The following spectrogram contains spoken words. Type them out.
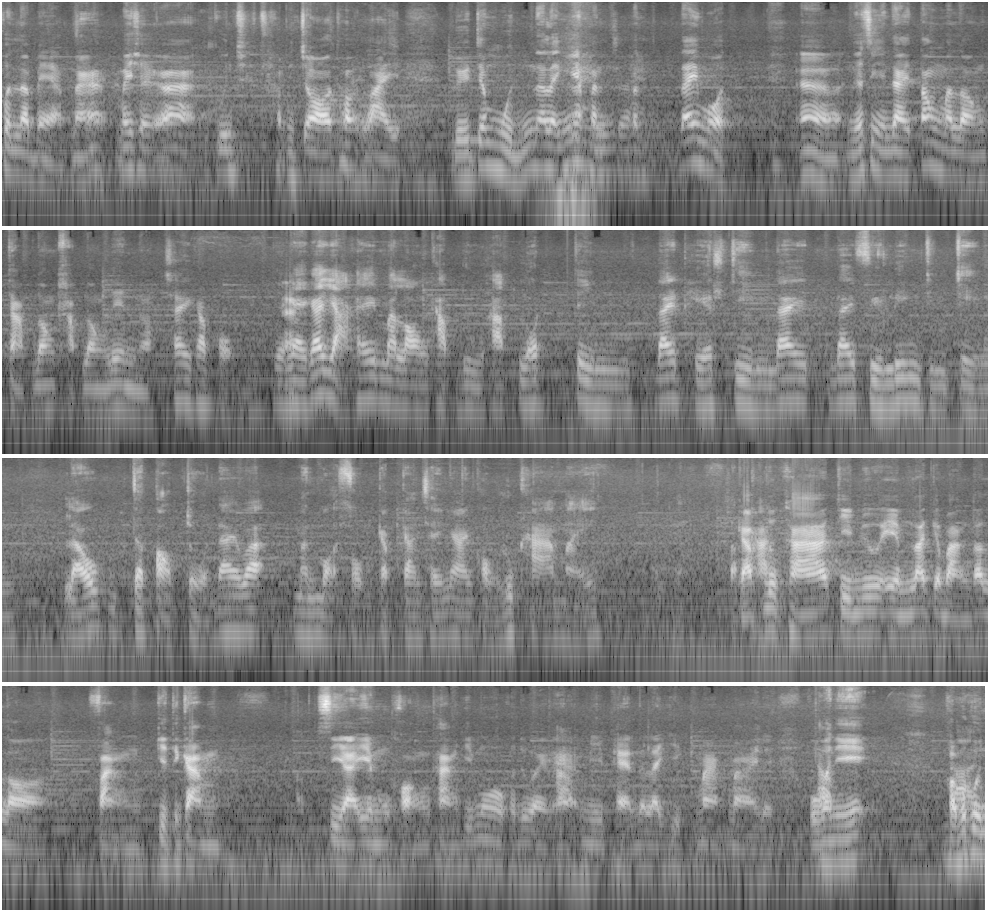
คนละแบบนะ ไม่ใช่ว่าคุณจะทำจอเท่าไหร่ หรือจะหมุนอะไรเงี้ยมันใช่มันได้หมดเออเหนือสิ่งอื่นใดต้องมาลองจับลองขับลองเล่นเนาะใช่ครับผมยังไงก็อยากให้มาลองขับดูครับรถจริงได้เทสจริงได้ได้ฟีลลิ่งจริง ๆ แล้วจะตอบโจทย์ได้ว่ามันเหมาะสมกับการใช้งานของลูกค้าไหมสำกับคัญลูกค้าจีม UM ลาดกระบังก็รอฟังกิจกรรม CRM ของทางพี่โมเขาด้วยครันะบมีแผนอะไรอีกมากมายเลยโอ้ครับวันนี้ขอบพระคุณ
